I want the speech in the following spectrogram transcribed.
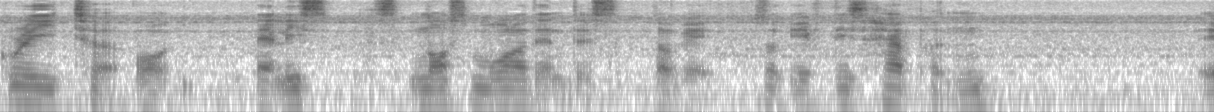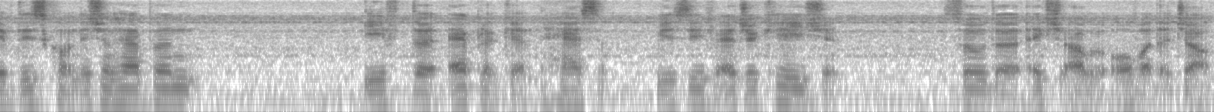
greater or at least not smaller than this. Okay so if this happen if this condition happen if the applicant has received education so the HR will offer the job.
